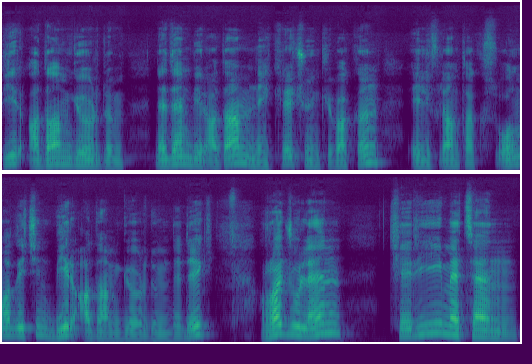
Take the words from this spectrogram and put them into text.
bir adam gördüm. Neden bir adam? Nekre çünkü bakın elif lam takısı olmadığı için bir adam gördüm dedik. Raculen kerimeten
